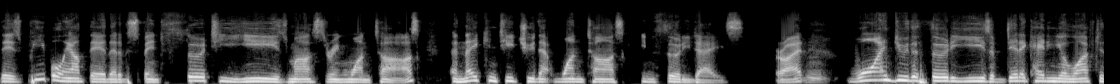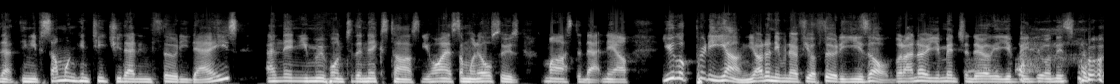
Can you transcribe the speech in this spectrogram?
there's people out there that have spent 30 years mastering one task and they can teach you that one task in 30 days right mm-hmm. why do the 30 years of dedicating your life to that thing if someone can teach you that in 30 days and then you move on to the next task. You hire someone else who's mastered that. Now, you look pretty young. I don't even know if you're 30 years old, but I know you mentioned earlier you've been doing this for,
